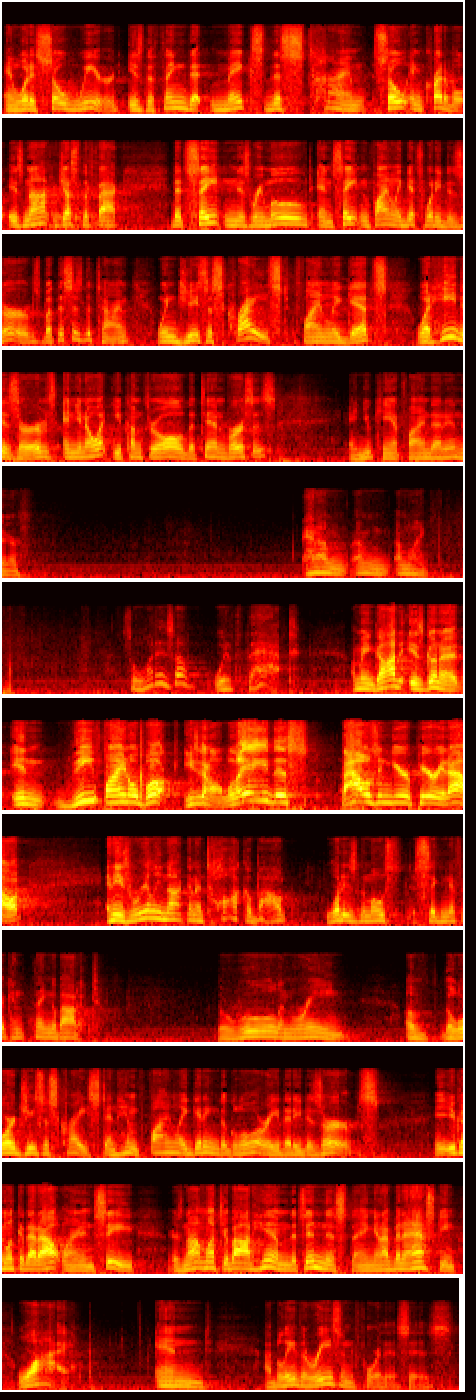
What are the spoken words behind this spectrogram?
And what is so weird is the thing that makes this time so incredible is not just the fact that Satan is removed and Satan finally gets what he deserves, but this is the time when Jesus Christ finally gets what he deserves. And you know what? You come through all the 10 verses, and you can't find that in there. And I'm, I'm, I'm like, so what is up with that? I mean, God is going to, in the final book, he's going to lay this thousand year period out, and he's really not going to talk about what is the most significant thing about it. The rule and reign of the Lord Jesus Christ and him finally getting the glory that he deserves. You can look at that outline and see there's not much about him that's in this thing, and I've been asking why. And I believe the reason for this is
